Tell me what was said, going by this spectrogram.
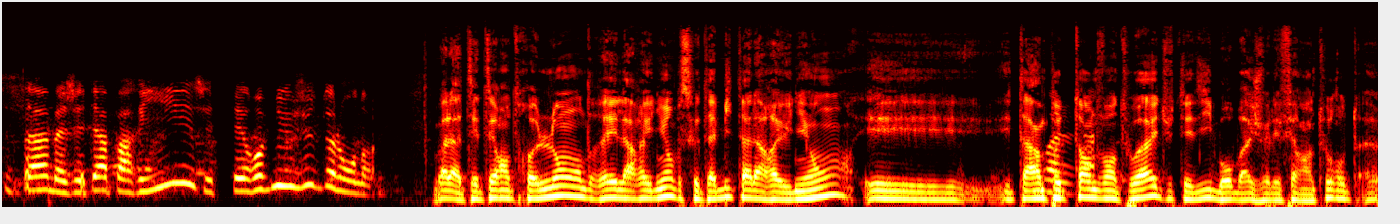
c'est ça. Bah, j'étais à Paris. J'étais revenu juste de Londres. Voilà, t'étais entre Londres et La Réunion parce que t'habites à La Réunion et et t'as un peu de temps devant toi et tu t'es dit, bon, bah, je vais aller faire un tour au, euh,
